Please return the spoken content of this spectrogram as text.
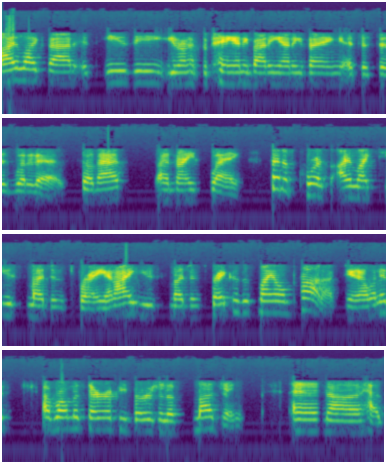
I like that. It's easy. You don't have to pay anybody anything. It just is what it is. So that's a nice way. Then, of course, I like to use smudge and spray, and I use smudge and spray because it's my own product, you know, and it's aromatherapy version of smudging, and uh, has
